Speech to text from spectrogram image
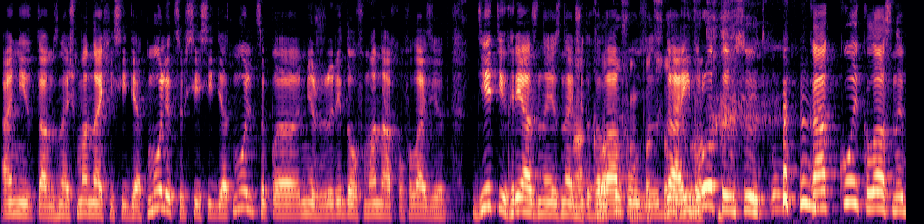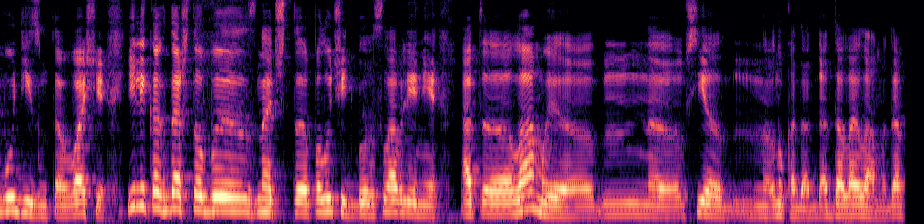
Они там, значит, монахи сидят, молятся, все сидят, молятся, по, между рядов монахов лазят дети грязные, значит, а, голопузы. Да, и в рот им суют. Какой классный буддизм там вообще. Или когда, чтобы, значит, получить благословление от э, ламы э, все, ну, когда от Далай-ламы, да,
